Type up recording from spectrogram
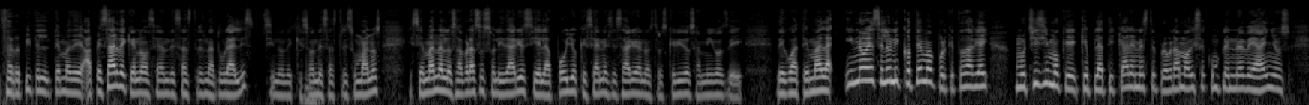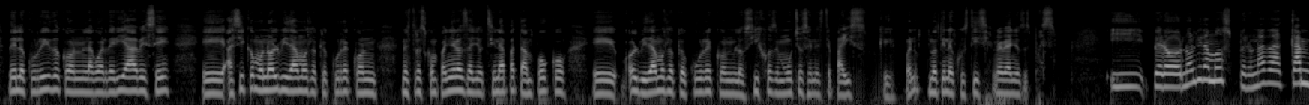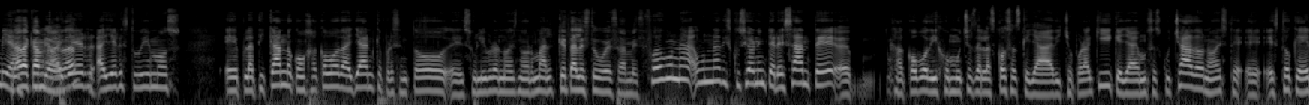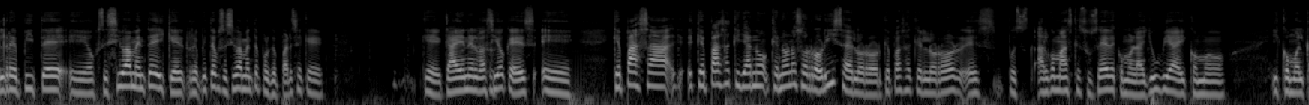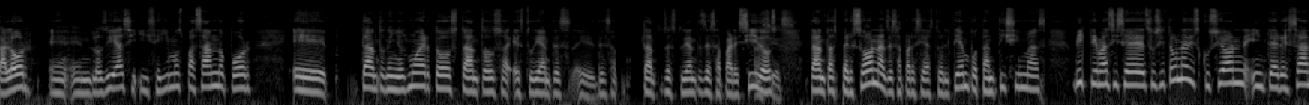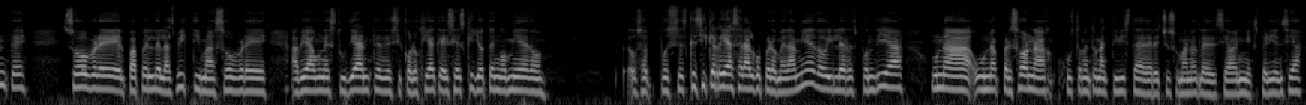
se repite el tema de, a pesar de que no sean desastres naturales, sino de que son desastres humanos, se mandan los abrazos solidarios y el apoyo que sea necesario a nuestros queridos amigos de, de Guatemala. Y no es el único tema, porque todavía hay muchísimo que, que, platicar en este programa. Hoy se cumplen nueve años de lo ocurrido con la guardería ABC, eh, así como no olvidamos lo que ocurre con nuestros compañeros de Ayotzinapa, tampoco eh, olvidamos lo que ocurre con los hijos de muchos en este país que, bueno, no tiene justicia nueve años después. Y, pero no olvidamos, pero nada cambia. Nada cambia, ¿verdad? Ayer, ayer estuvimos eh, platicando con Jacobo Dayan, que presentó eh, su libro No es normal. ¿Qué tal estuvo esa mesa? Fue una, una discusión interesante. Eh, Jacobo dijo muchas de las cosas que ya ha dicho por aquí, que ya hemos escuchado, ¿no? Este, eh, esto que él repite eh, obsesivamente y que repite obsesivamente porque parece que que cae en el vacío que es eh, qué pasa qué pasa que ya no que no nos horroriza el horror qué pasa que el horror es pues algo más que sucede como la lluvia y como y como el calor eh, en los días y, seguimos pasando por eh, tantos niños muertos, tantos estudiantes eh, tantos estudiantes desaparecidos, tantas personas desaparecidas todo el tiempo, tantísimas víctimas y se suscitó una discusión interesante sobre el papel de las víctimas, sobre había un estudiante de psicología que decía es que yo tengo miedo o sea, pues es que sí querría hacer algo, pero me da miedo. Y le respondía una, una persona, justamente una activista de derechos humanos, le decía en mi experiencia,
